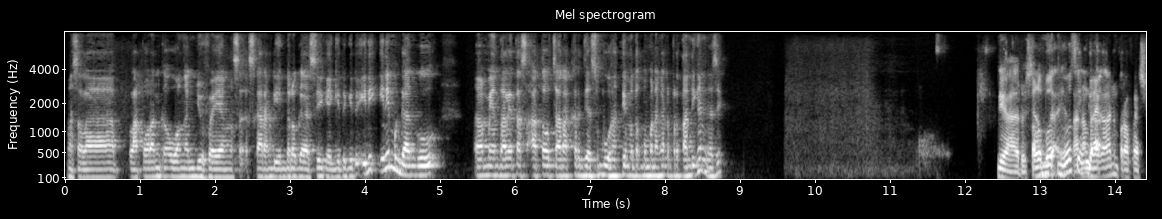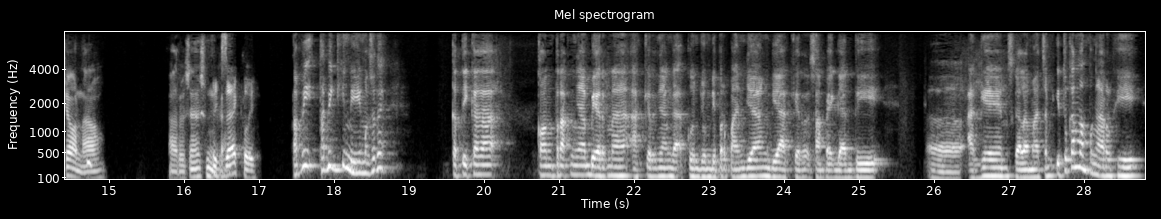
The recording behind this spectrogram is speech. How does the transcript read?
masalah laporan keuangan Juve yang sekarang diinterogasi kayak gitu-gitu ini ini mengganggu uh, mentalitas atau cara kerja sebuah tim untuk memenangkan pertandingan nggak sih? Ya harusnya Kalau buat ya, karena mereka kan profesional. Harusnya enggak. Exactly. Tapi tapi gini maksudnya ketika kontraknya Berna akhirnya nggak kunjung diperpanjang, dia akhir sampai ganti uh, agen segala macam, itu kan mempengaruhi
